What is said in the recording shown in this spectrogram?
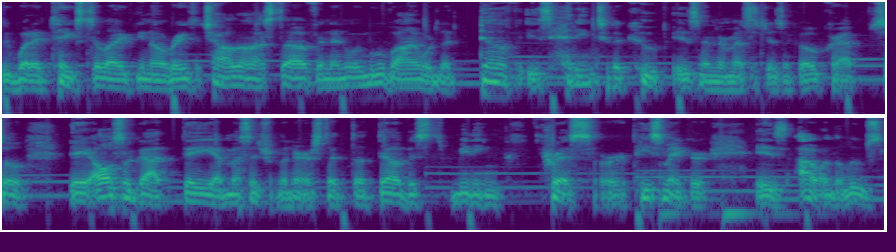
what it takes to like you know raise a child and that stuff and then we move on where the dove is heading to the coop is in their messages like oh crap. So they also got the message from the nurse that the dove is meaning chris or peacemaker is out on the loose.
